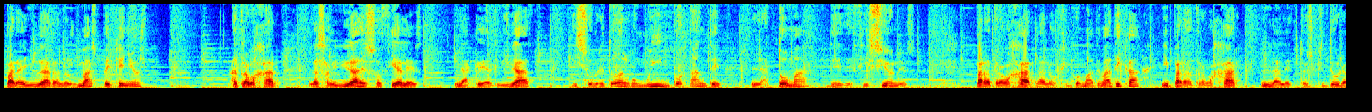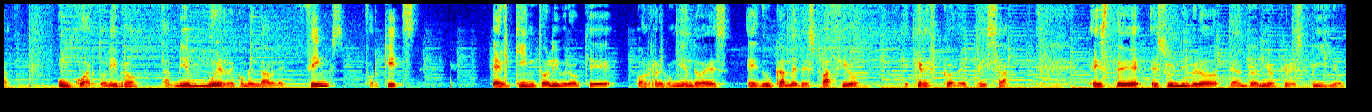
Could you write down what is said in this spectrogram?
para ayudar a los más pequeños a trabajar las habilidades sociales, la creatividad y sobre todo algo muy importante, la toma de decisiones, para trabajar la lógico-matemática y para trabajar la lectoescritura. Un cuarto libro, también muy recomendable, Things for Kids. El quinto libro que os recomiendo es Edúcame despacio, que crezco deprisa. Este es un libro de Antonio Crespillo.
